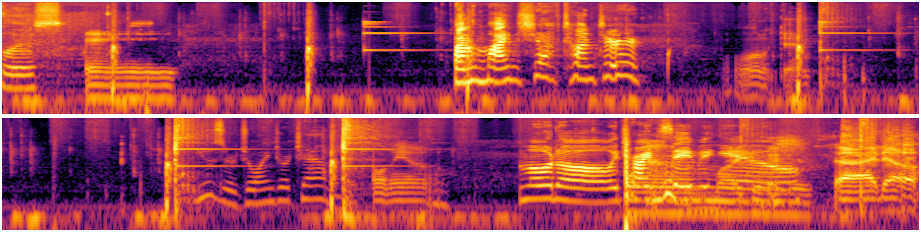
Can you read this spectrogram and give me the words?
loose. Hey. On a mine shaft, Hunter. What a game. User joined your channel. Oh no. Moto, we tried Oh saving you. goodness. I know.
